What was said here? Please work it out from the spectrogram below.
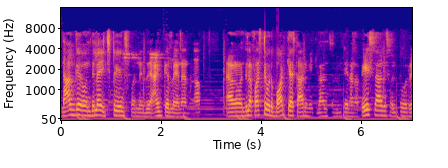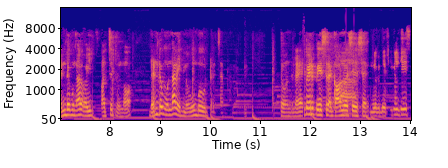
நாங்க வந்துல எக்ஸ்பீரியன்ஸ் பண்ணது ஆங்கர்ல என்னன்னா நாங்க வந்துல ஃபர்ஸ்ட் ஒரு பாட்காஸ்ட் ஆரம்பிக்கலாம்னு சொல்லிட்டு நாங்க பேசலாம்னு சொல்லிட்டு ஒரு ரெண்டு மூணு நாள் வை வச்சுட்டு இருந்தோம். ரெண்டு மூணு நாள் எங்களை ஊம்ப விட்டுருச்சாங்க ஸோ வந்துல பேர் பேசுற கான்வர்சேஷன் உங்களுக்கு டிஃபிகல்டிஸ்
